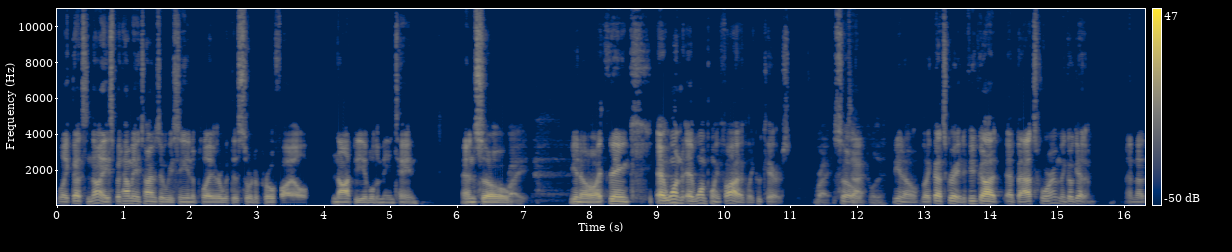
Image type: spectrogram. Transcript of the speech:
like that's nice. But how many times have we seen a player with this sort of profile not be able to maintain? And so, Right. you know, I think at one at one point five, like who cares? Right. So- exactly. You know, like that's great. If you've got at bats for him, then go get him, and that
